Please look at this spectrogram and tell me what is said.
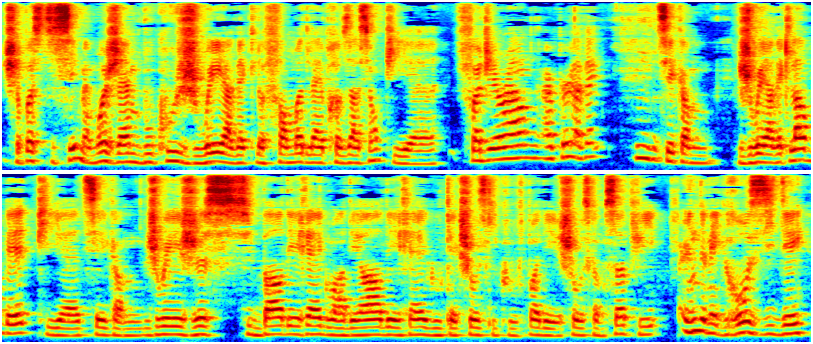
je sais pas si tu sais mais moi j'aime beaucoup jouer avec le format de l'improvisation puis euh, fudge around un peu avec. Tu sais comme jouer avec l'arbitre puis euh, tu sais comme jouer juste sur le bord des règles ou en dehors des règles ou quelque chose qui couvre pas des choses comme ça. Puis une de mes grosses idées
